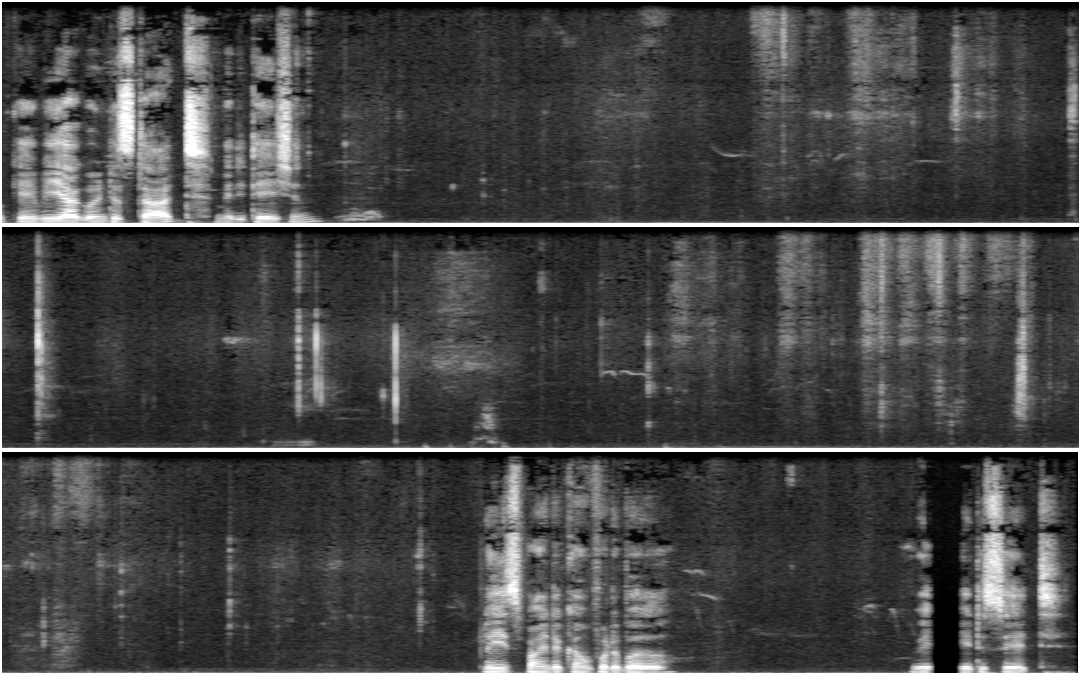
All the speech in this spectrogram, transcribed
Okay, we are going to start meditation. Please find a comfortable way to sit.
